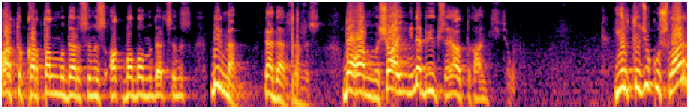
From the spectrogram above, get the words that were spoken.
Artık kartal mı dersiniz, akbaba mı dersiniz bilmem ne derseniz. Doğan mı, şahin mi ne büyük şey artık hangisi. Yırtıcı kuşlar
